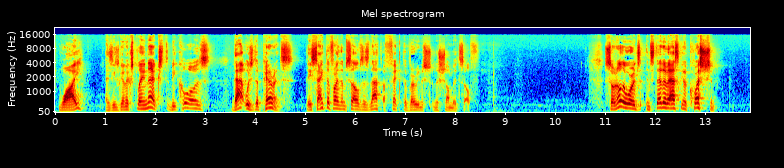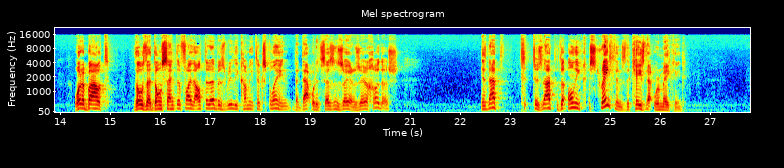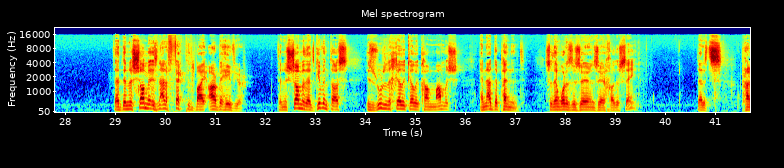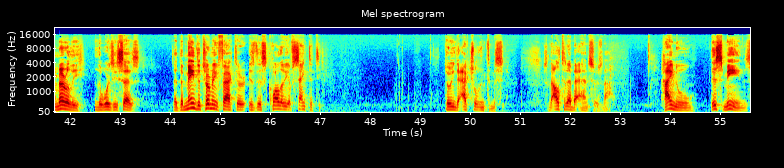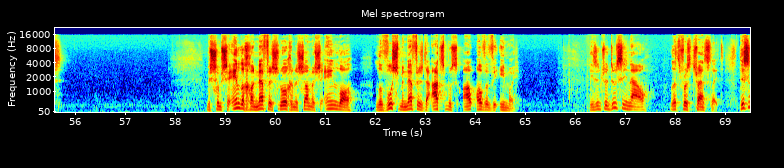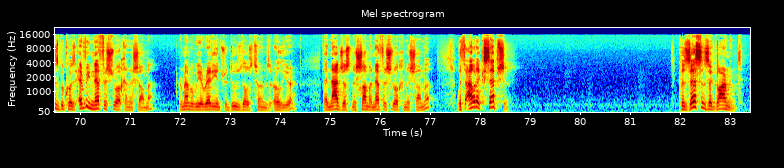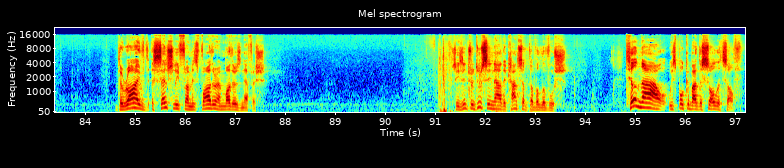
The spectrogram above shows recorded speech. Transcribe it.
Why? As he's going to explain next, because that which the parents they sanctify themselves does not affect the very neshama itself. So, in other words, instead of asking a question, what about those that don't sanctify, the Alter Rebbe is really coming to explain that that what it says in Zohar, in Zohar Chodesh, is not, is not the only strengthens the case that we're making. That the neshama is not affected by our behavior. The neshama that's given to us is rooted in chelik elikam mamash and not dependent. So then, what is the Zohar and Zohar Chodesh saying? That it's primarily, in the words he says, that the main determining factor is this quality of sanctity during the actual intimacy. So the Alter Rebbe answers now. Hainu, this means nefesh ruach and neshama she'en lo levush min nefesh da'atzmus ova v'imoy. He's introducing now, let's first translate. This is because every nefesh ruach and neshama, remember we already introduced those terms earlier, that not just neshama, nefesh ruach neshama, without exception, possesses a garment derived essentially from his father and mother's nefesh. So he's introducing now the concept of a lavush. Till now, we spoke about the soul itself,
